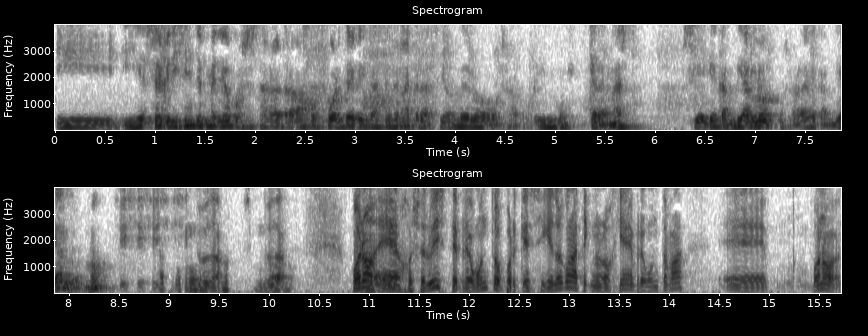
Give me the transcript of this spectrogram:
y, ese gris intermedio pues está en el trabajo fuerte que hay que hacer en la creación de los algoritmos, que además si hay que cambiarlos, pues hay que cambiarlos, ¿no? Sí, sí, sí, sin duda, sin duda. Bueno, eh, José Luis, te pregunto, porque siguiendo con la tecnología me preguntaba, eh, bueno,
